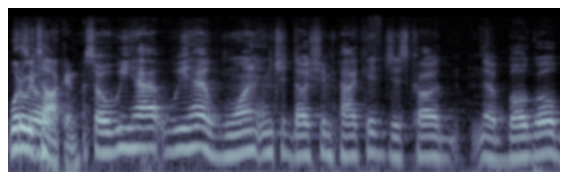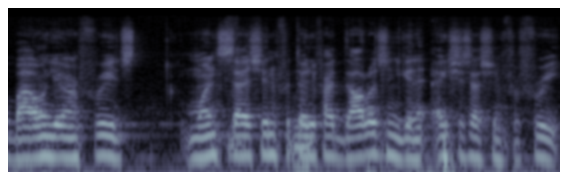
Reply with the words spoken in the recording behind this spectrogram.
what are we talking? So we have we have one introduction package. It's called the BOGO Buy One Get One Free. It's one session for thirty five dollars, and you get an extra session for free.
